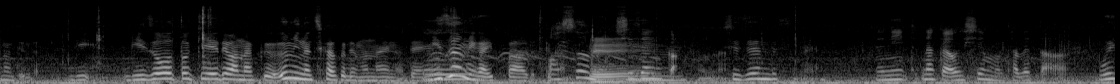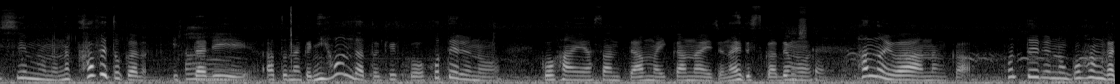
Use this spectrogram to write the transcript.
なんていうんだ。リリゾート系ではなく海の近くでもないので、うん。湖がいっぱいあるってー、感じ。あそうなの、自然か。自然ですね。何？なんか美味しいもの食べた？美味しいものなんかカフェとか行ったりあとなんか日本だと結構ホテルのご飯屋さんってあんま行かないじゃないですか。でもハノイはなんかホテルのご飯が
